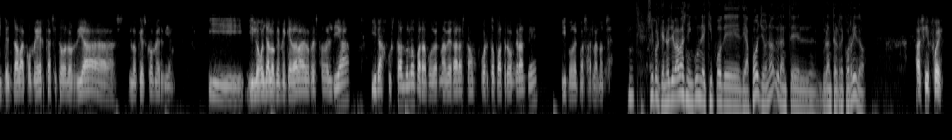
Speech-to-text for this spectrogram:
intentaba comer casi todos los días lo que es comer bien. Y, y luego ya lo que me quedara el resto del día ir ajustándolo para poder navegar hasta un puerto patrón grande y poder pasar la noche. Sí, porque no llevabas ningún equipo de, de apoyo, ¿no? Durante el, durante el recorrido. Así fue.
